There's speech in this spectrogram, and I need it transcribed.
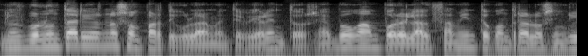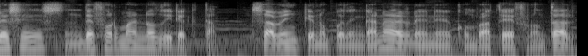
Los voluntarios no son particularmente violentos, abogan por el alzamiento contra los ingleses de forma no directa. Saben que no pueden ganar en el combate frontal.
